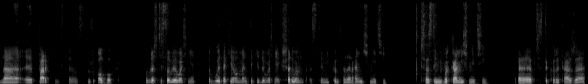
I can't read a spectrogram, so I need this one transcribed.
na e, parking stojący tuż obok. wyobraźcie sobie właśnie, to były takie momenty, kiedy właśnie jak szedłem z tymi kontenerami śmieci, czy z tymi workami śmieci e, przez te korytarze,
